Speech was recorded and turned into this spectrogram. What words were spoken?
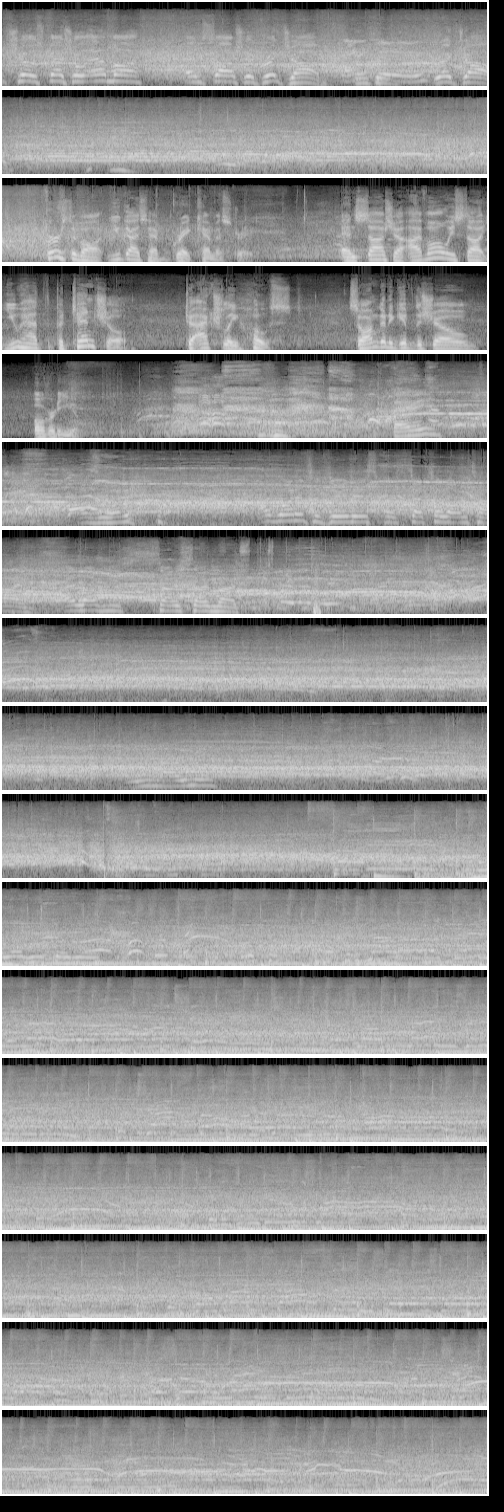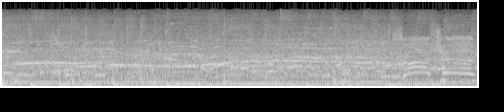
talk show special, Emma and Sasha. Great job. Thank, Thank you. you. Great job. First of all, you guys have great chemistry. And Sasha, I've always thought you had the potential to actually host. So I'm going to give the show over to you. Baby, I've wanted, I've to do this for such a long time. I love you so, so much.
